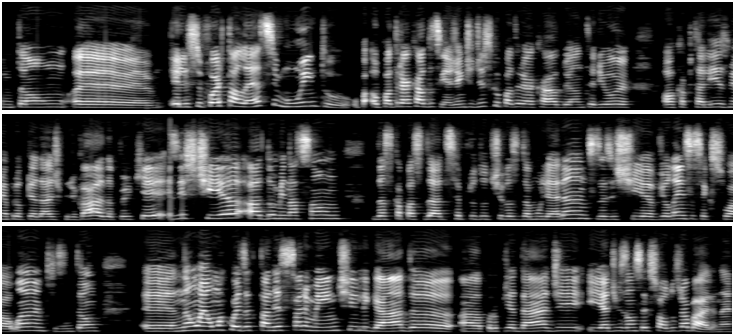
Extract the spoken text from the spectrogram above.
Então, é, ele se fortalece muito. O, o patriarcado, assim, a gente diz que o patriarcado é anterior ao capitalismo e à propriedade privada porque existia a dominação das capacidades reprodutivas da mulher antes, existia violência sexual antes, então é, não é uma coisa que está necessariamente ligada à propriedade e à divisão sexual do trabalho, né?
